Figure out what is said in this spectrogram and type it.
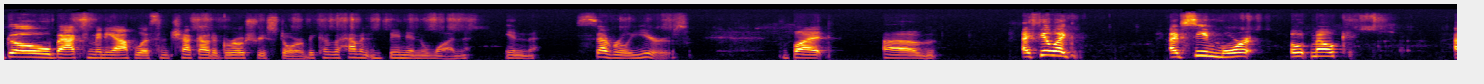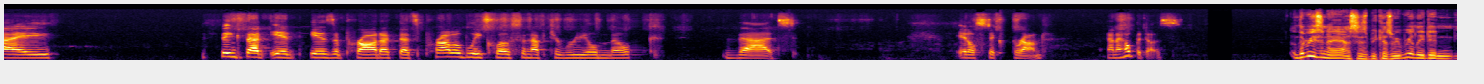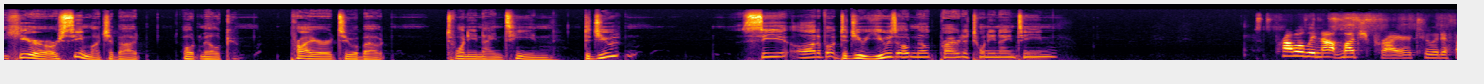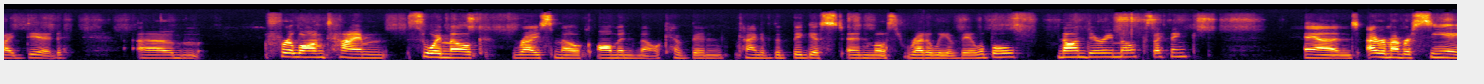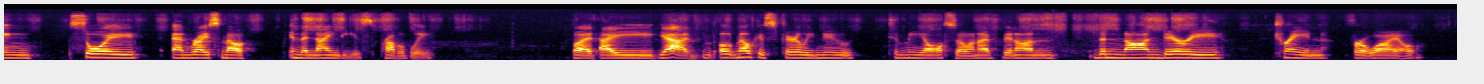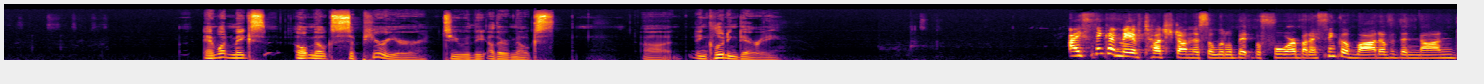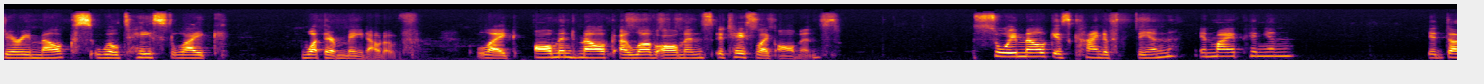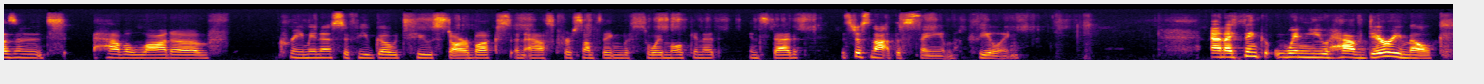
go back to Minneapolis and check out a grocery store because I haven't been in one in several years. But um, I feel like I've seen more oat milk. I think that it is a product that's probably close enough to real milk that it'll stick around. And I hope it does. The reason I ask is because we really didn't hear or see much about oat milk prior to about 2019. Did you see a lot of oat? Did you use oat milk prior to 2019? Probably not much prior to it if I did. Um, for a long time, soy milk, rice milk, almond milk have been kind of the biggest and most readily available non dairy milks, I think. And I remember seeing soy and rice milk in the 90s, probably. But I, yeah, oat milk is fairly new to me also. And I've been on the non dairy train for a while. And what makes oat milk superior to the other milks, uh, including dairy? I think I may have touched on this a little bit before, but I think a lot of the non dairy milks will taste like what they're made out of. Like almond milk, I love almonds. It tastes like almonds. soy milk is kind of thin, in my opinion. It doesn't have a lot of creaminess if you go to Starbucks and ask for something with soy milk in it instead. It's just not the same feeling. And I think when you have dairy milk,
